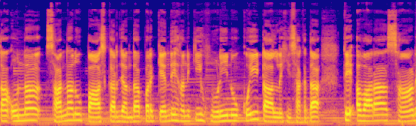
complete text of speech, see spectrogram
ਤਾਂ ਉਹਨਾਂ ਸਾਨਾਂ ਨੂੰ ਪਾਸ ਕਰ ਜਾਂਦਾ, ਪਰ ਕਹਿੰਦੇ ਹਨ ਕਿ ਹੁਣੀ ਨੂੰ ਕੋਈ ਟਾਲ ਨਹੀਂ ਸਕਦਾ। ਤੇ ਅਵਾਰਾ ਸਾਨ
